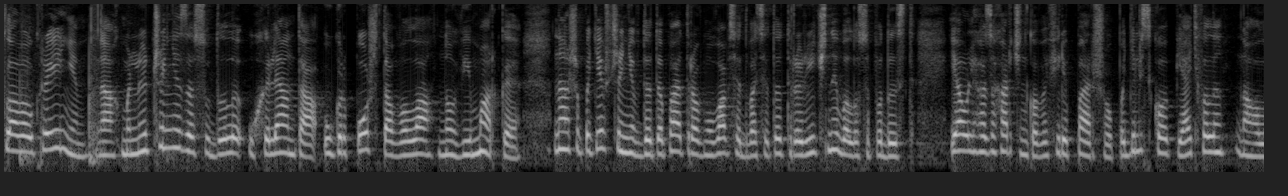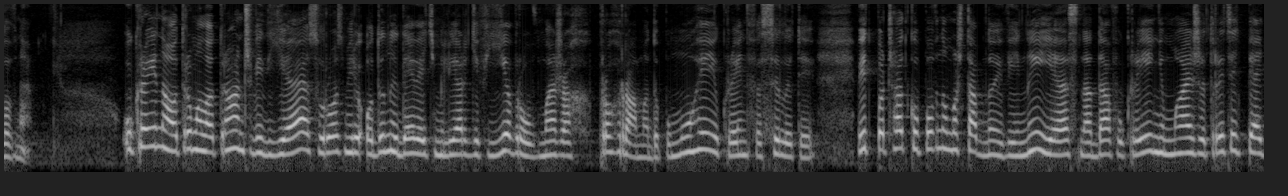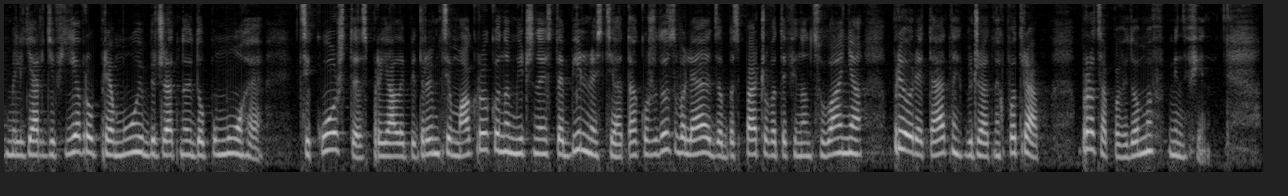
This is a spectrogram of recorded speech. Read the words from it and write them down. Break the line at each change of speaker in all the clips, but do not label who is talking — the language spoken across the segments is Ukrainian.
Слава Україні! На Хмельниччині засудили ухилянта. Укрпошта ввела нові марки. На Шепетівщині в ДТП травмувався 23-річний велосипедист. Я Ольга Захарченко в ефірі першого Подільського 5 хвилин на головне. Україна отримала транш від ЄС у розмірі 1,9 мільярдів євро в межах програми допомоги Ukraine Facility. Від початку повномасштабної війни ЄС надав Україні майже 35 мільярдів євро прямої бюджетної допомоги. Ці кошти сприяли підтримці макроекономічної стабільності, а також дозволяють забезпечувати фінансування пріоритетних бюджетних потреб. Про це повідомив Мінфін.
